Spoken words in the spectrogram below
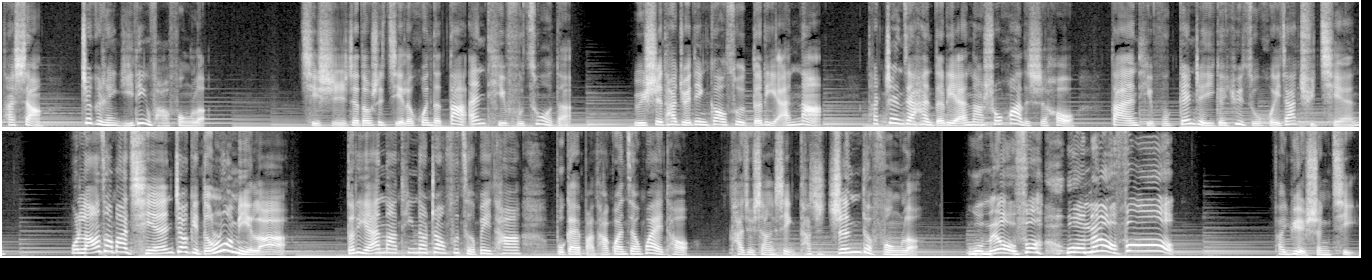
她想，这个人一定发疯了。其实这都是结了婚的大安提夫做的。于是她决定告诉德里安娜。她正在和德里安娜说话的时候，大安提夫跟着一个狱卒回家取钱。我老早把钱交给德洛米了。德里安娜听到丈夫责备她不该把她关在外头，他就相信他是真的疯了。我没有疯，我没有疯。他越生气，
